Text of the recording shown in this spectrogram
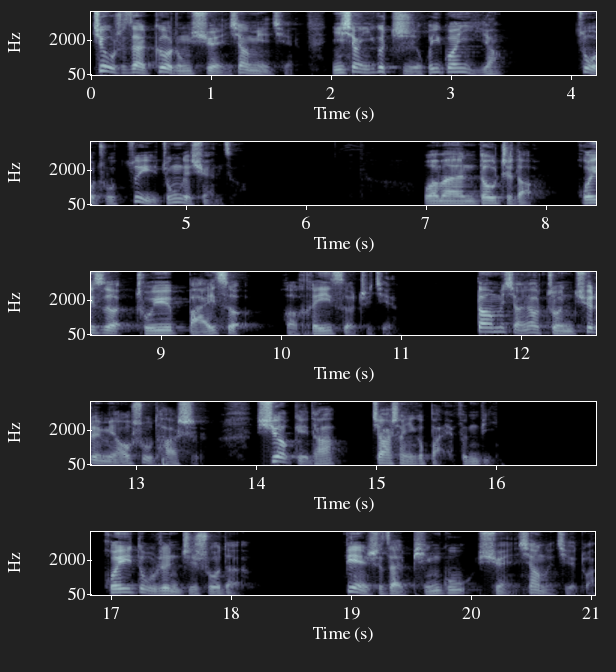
就是在各种选项面前，你像一个指挥官一样做出最终的选择。我们都知道，灰色处于白色和黑色之间。当我们想要准确地描述它时，需要给它加上一个百分比。灰度认知说的，便是在评估选项的阶段，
